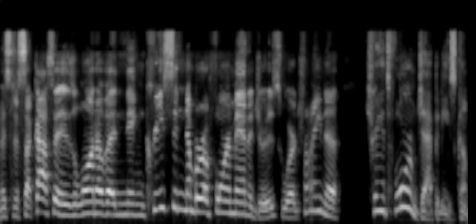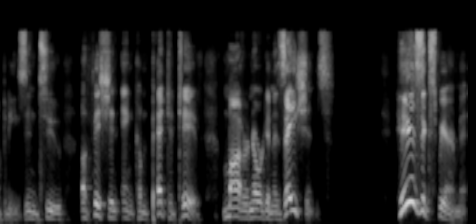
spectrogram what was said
Mr. Sacasa is one of an increasing number of foreign managers who are trying to transform Japanese companies into efficient and competitive modern organizations. His experiment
